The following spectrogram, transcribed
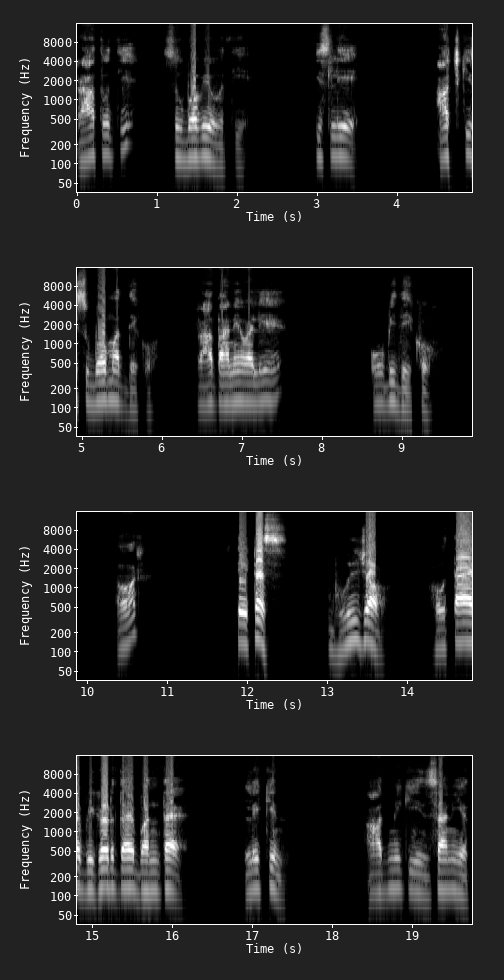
रात होती है, सुबह भी होती है। इसलिए आज की सुबह मत देखो, रात आने वाली है, वो भी देखो। और स्टेटस भूल जाओ, होता है, बिगड़ता है, बनता है, लेकिन आदमी की इंसानियत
